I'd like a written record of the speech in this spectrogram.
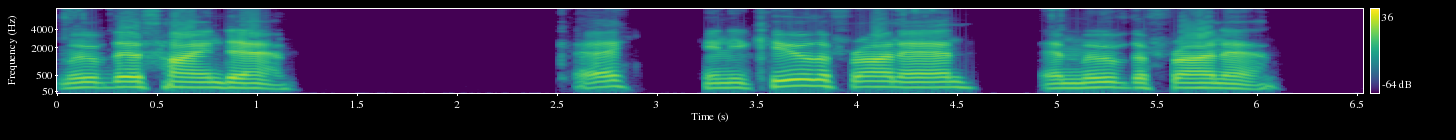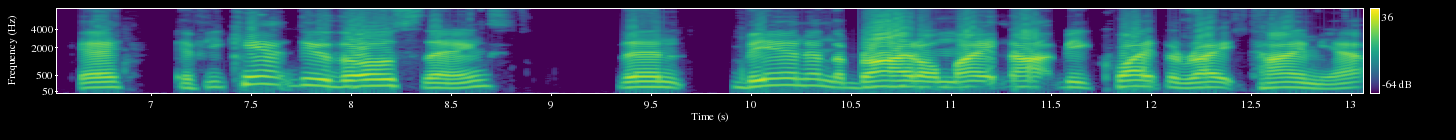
Move this hind end. Okay. Can you cue the front end and move the front end? Okay. If you can't do those things, then being in the bridle might not be quite the right time yet.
